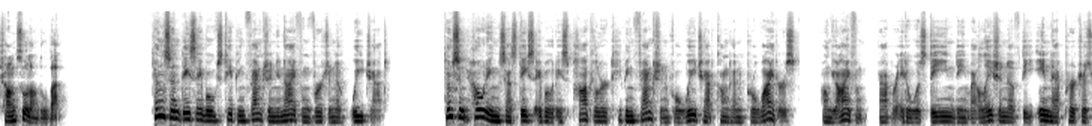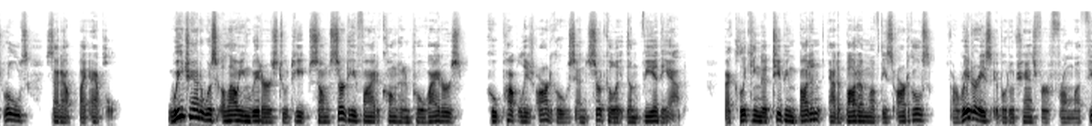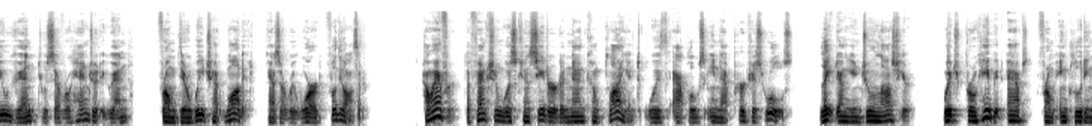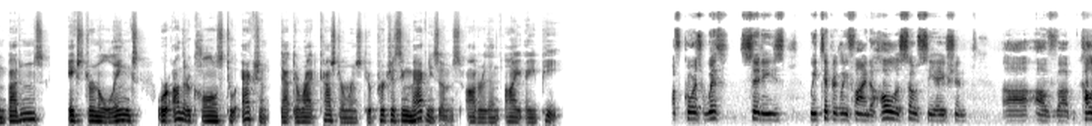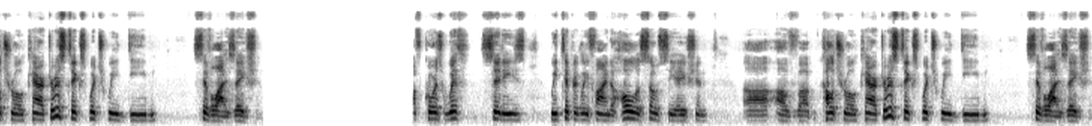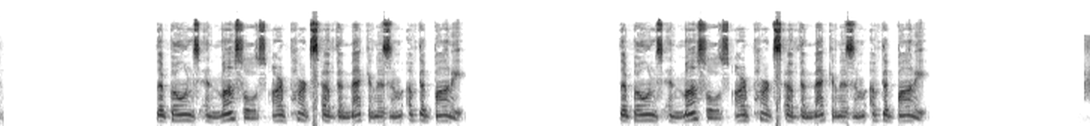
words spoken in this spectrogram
常速朗读版。Tencent disables tipping function in iPhone version of WeChat. Tencent Holdings has disabled its popular tipping function for WeChat content providers on the iPhone after it was deemed in violation of the in-app purchase rules set out by Apple. WeChat was allowing readers to tip some certified content providers who publish articles and circulate them via the app. By clicking the tipping button at the bottom of these articles, a reader is able to transfer from a few yuan to several hundred yuan from their WeChat wallet as a reward for the author. However, the function was considered non-compliant with Apple's in-app purchase rules laid down in June last year, which prohibit apps from including buttons, external links, or other calls to action that direct customers to purchasing mechanisms other than IAP. Of course, with cities, we typically find a whole association uh, of uh, cultural characteristics which we deem civilization. Of course, with cities, we typically find a whole association uh, of uh, cultural characteristics which we deem civilization. The bones and muscles are parts of the mechanism of the body. The bones and muscles are parts of the mechanism of the body.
